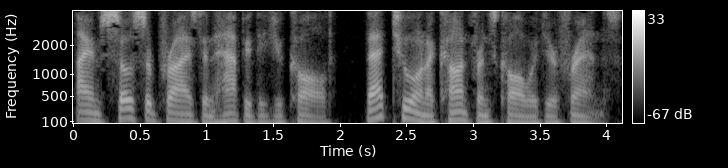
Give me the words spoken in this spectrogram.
I am so surprised and happy that you called, that too on a conference call with your friends.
